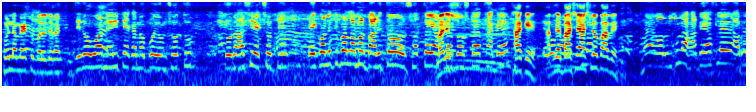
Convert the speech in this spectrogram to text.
ফোন নাম্বার একটু বলে দেবেন। জিরো ওয়ান এইট একানব্বই উনসত্তর চৌরাশি একষট্টি। এই কোয়ালিটি বল আমার বাড়ি তো সপ্তাহে মানে দশটা থাকে। থাকে। আপনার বাসায় আসলেও পাবে। হ্যাঁ অরণকুলা হাটে আসলে আরও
